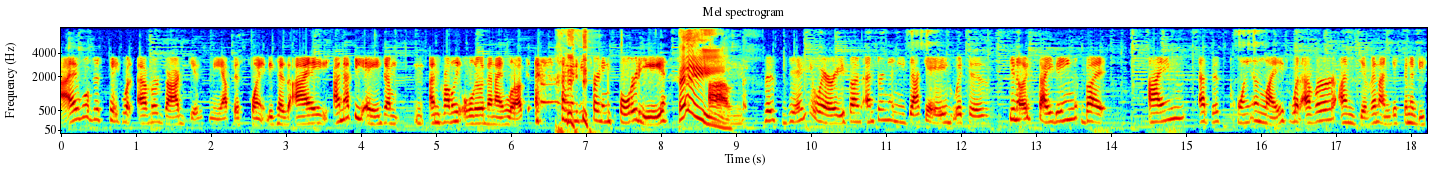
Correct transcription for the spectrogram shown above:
I will just take whatever God gives me at this point because I I'm at the age I'm I'm probably older than I look. I'm going to be turning 40 Hey, um, this January, so I'm entering a new decade, which is you know exciting. But I'm at this point in life, whatever I'm given, I'm just going to be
